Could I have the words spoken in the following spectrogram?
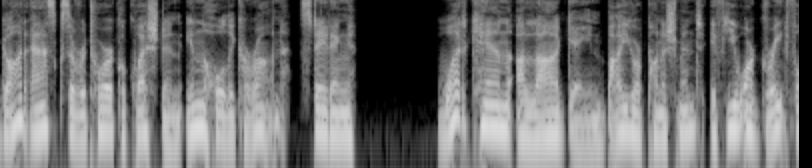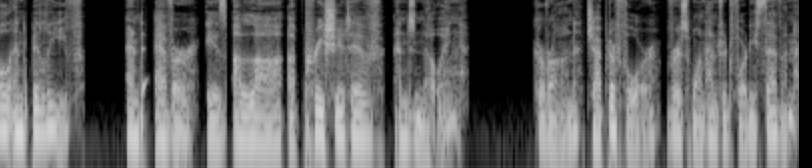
God asks a rhetorical question in the Holy Quran, stating, What can Allah gain by your punishment if you are grateful and believe? And ever is Allah appreciative and knowing. Quran chapter 4, verse 147.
